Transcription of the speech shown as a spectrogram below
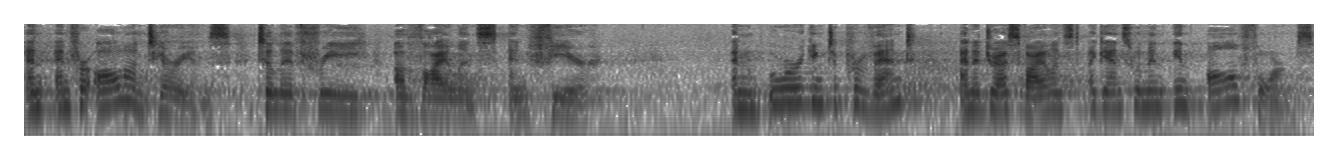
And, and for all Ontarians to live free of violence and fear. And we're working to prevent and address violence against women in all forms.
